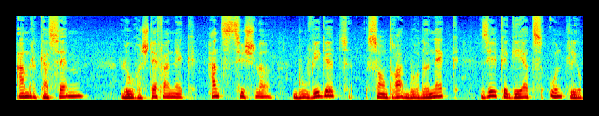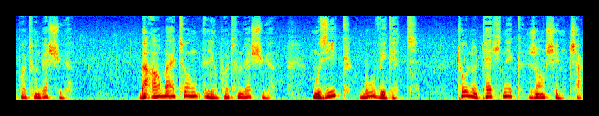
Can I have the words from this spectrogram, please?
Amr Kassem, Lore Stefanek, Hans Zischler, Bu Wiget, Sandra Bourdonek, Silke Geertz und Leopold von Verschür. Bearbeitung Leopold von Verschür. Musik Bo Wiggett. Ton und Technik Jean Schimczak.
